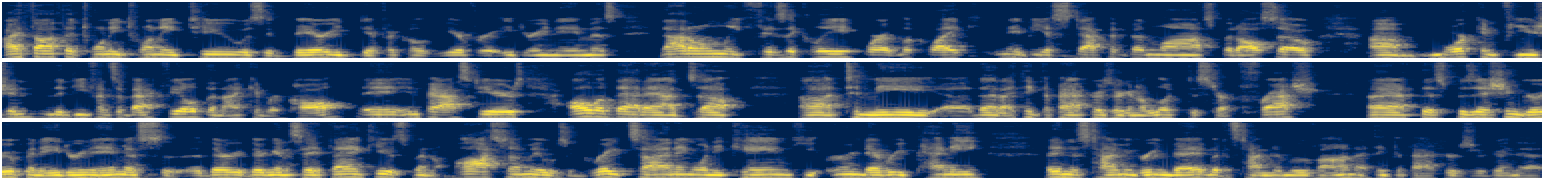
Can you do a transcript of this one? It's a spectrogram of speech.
I thought that 2022 was a very difficult year for Adrian Amos, not only physically, where it looked like maybe a step had been lost, but also um, more confusion in the defensive backfield than I can recall in, in past years. All of that adds up uh, to me uh, that I think the Packers are going to look to start fresh uh, at this position group. And Adrian Amos, uh, they're they're going to say thank you. It's been awesome. It was a great signing when he came. He earned every penny in his time in Green Bay, but it's time to move on. I think the Packers are going to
